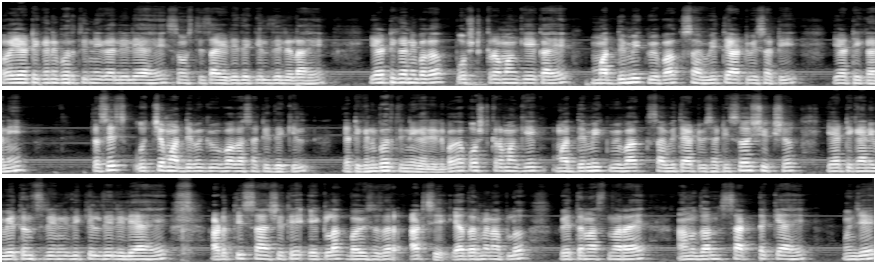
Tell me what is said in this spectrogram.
बघा या ठिकाणी भरती निघालेली आहे. संस्थेचा आय डी देखील दिलेला आहे. या ठिकाणी बघा पोस्ट क्रमांक एक आहे. माध्यमिक विभाग सहावी ते आठवीसाठी या ठिकाणी. तसेच उच्च माध्यमिक विभागासाठी देखील या ठिकाणी भरती निघालेली बघा पोस्ट क्रमांक एक माध्यमिक विभाग सहावी ते आठवीसाठी सहशिक्षक या ठिकाणी वेतन श्रेणी देखील दिलेली आहे. अडतीस सहाशे ते एक लाख बावीस हजार आठशे. या दरम्यान आपलं वेतन असणार आहे. अनुदान साठ टक्के आहे. म्हणजे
